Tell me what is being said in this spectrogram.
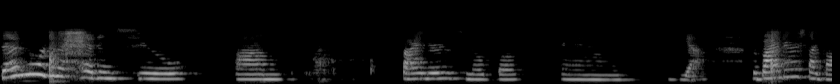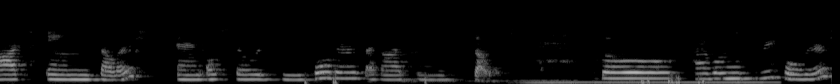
Then we're gonna head into um, binders, notebooks, and yeah. The binders I got in Zellers, and also the folders I got in Zellers. So I will need three folders,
